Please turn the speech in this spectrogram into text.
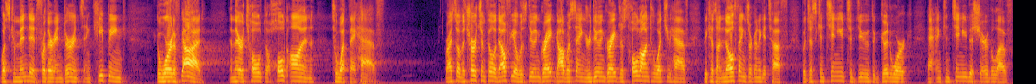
was commended for their endurance in keeping the Word of God, and they are told to hold on to what they have. Right? So the church in Philadelphia was doing great. God was saying, You're doing great. Just hold on to what you have because I know things are going to get tough, but just continue to do the good work and continue to share the love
